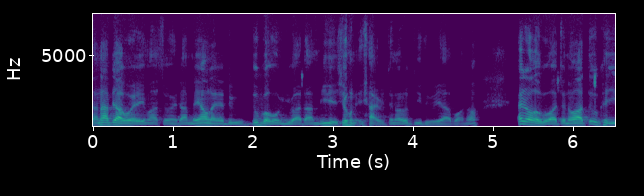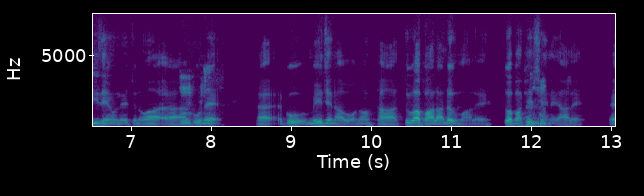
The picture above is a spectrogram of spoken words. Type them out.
ဆန္ဒပြပွဲတွေမှာဆိုရင်ဒါမင်းအောင်လိုင်းနဲ့ तू သူ့ဘုံကြီးပါဒါမီးတွေရှုံနေကြပြီကျွန်တော်တို့ပြည်သူတွေကပေါ့နော် အဲ့တော့ကွာကျွန်တော်ကသူ့ခရီးစဉ်ကိုလည်းကျွန်တော်ကအခုနဲ့အဲအခုမေးချင်တာပေါ့နော်ဒါ तू ကဘာလာလုပ်မှာလဲ तू ကဘာဖြစ်ချင်နေရလဲအဲ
